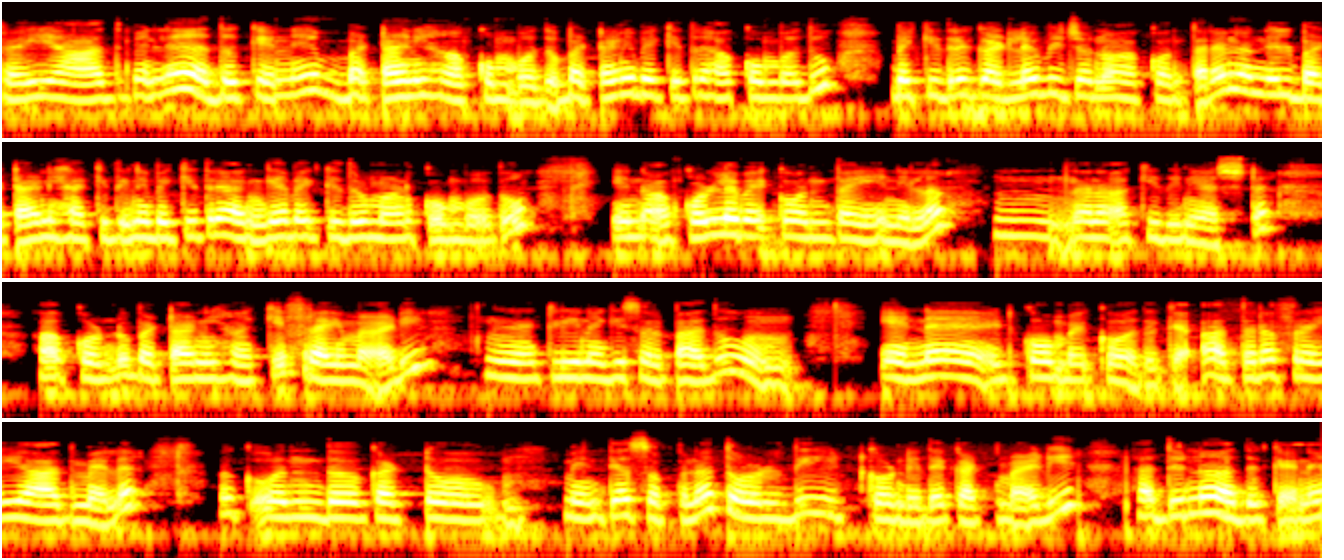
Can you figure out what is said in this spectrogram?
ಫ್ರೈ ಆದಮೇಲೆ ಅದಕ್ಕೇನೆ ಬಟಾಣಿ ಹಾಕ್ಕೊಬೋದು ಬಟಾಣಿ ಬೇಕಿದ್ದರೆ ಹಾಕ್ಕೊಬೋದು ಬೇಕಿದ್ದರೆ ಕಡಲೆ ಬೀಜನೂ ಹಾಕ್ಕೊತಾರೆ ನಾನಿಲ್ಲಿ ಬಟಾಣಿ ಹಾಕಿದ್ದೀನಿ. ಬೇಕಿದ್ದರೆ ಹಂಗೆ ಬೇಕಿದ್ದರೂ ಮಾಡ್ಕೊಬೋದು. ಏನು ಹಾಕ್ಕೊಳ್ಳೇಬೇಕು ಅಂತ ಏನಿಲ್ಲ. ನಾನು ಹಾಕಿದ್ದೀನಿ ಅಷ್ಟೇ. ಹಾಕ್ಕೊಂಡು ಬಟಾಣಿ ಹಾಕಿ ಫ್ರೈ ಮಾಡಿ ಕ್ಲೀನಾಗಿ ಸ್ವಲ್ಪ ಅದು ಎಣ್ಣೆ ಇಟ್ಕೊಬೇಕು ಅದಕ್ಕೆ. ಆ ಥರ ಫ್ರೈ ಆದಮೇಲೆ ಒಂದು ಕಟ್ಟು ಮೆಂತ್ಯ ಸೊಪ್ಪನ್ನ ತೊಳ್ದು ಇಟ್ಕೊಂಡಿದ್ದೆ ಕಟ್ ಮಾಡಿ. ಅದನ್ನು ಅದಕ್ಕೇನೆ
